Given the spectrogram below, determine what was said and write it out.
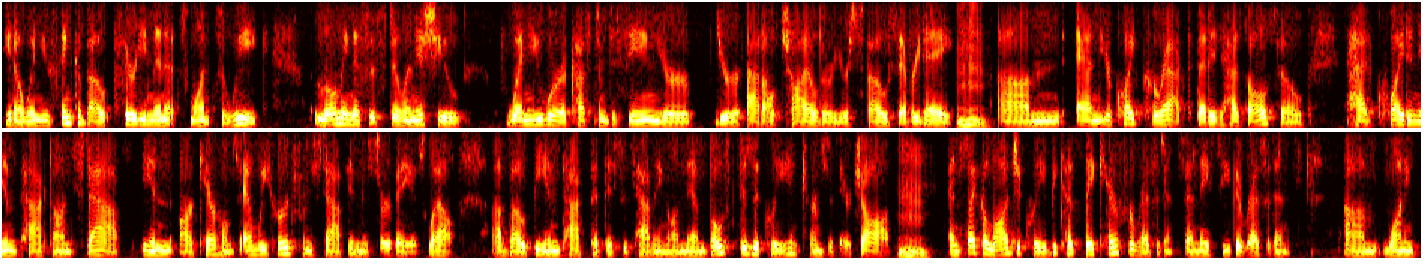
you know, when you think about 30 minutes once a week, loneliness is still an issue when you were accustomed to seeing your your adult child or your spouse every day. Um, and you're quite correct that it has also had quite an impact on staff in our care homes. And we heard from staff in the survey as well about the impact that this is having on them, both physically in terms of their job and psychologically because they care for residents and they see the residents um, wanting,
